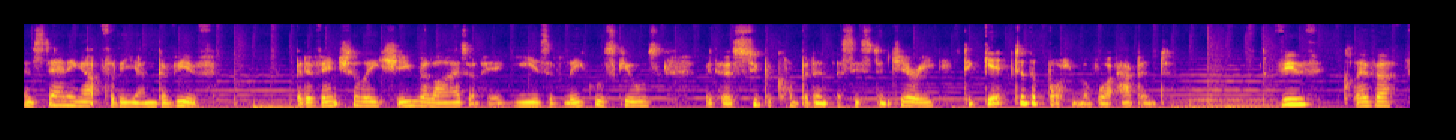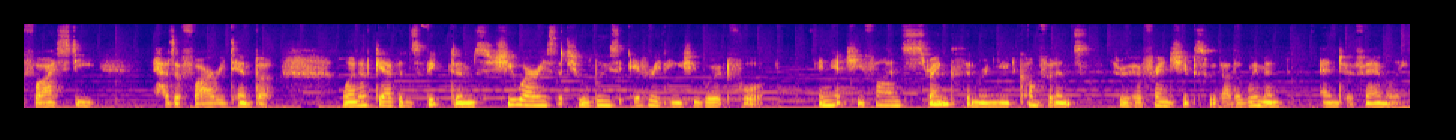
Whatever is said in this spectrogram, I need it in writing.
and standing up for the younger Viv. But eventually, she relies on her years of legal skills with her super competent assistant Jerry to get to the bottom of what happened. Viv, clever, feisty, has a fiery temper. One of Gavin's victims, she worries that she'll lose everything she worked for, and yet she finds strength and renewed confidence through her friendships with other women and her family.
